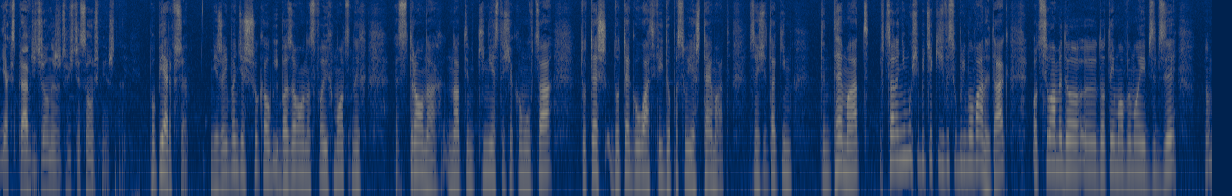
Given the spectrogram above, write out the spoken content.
jak sprawdzić, że one rzeczywiście są śmieszne? Po pierwsze, jeżeli będziesz szukał i bazował na swoich mocnych stronach, na tym, kim jesteś jako mówca, to też do tego łatwiej dopasujesz temat. W sensie takim, ten temat wcale nie musi być jakiś wysublimowany, tak? Odsyłamy do, do tej mowy mojej bzy, no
